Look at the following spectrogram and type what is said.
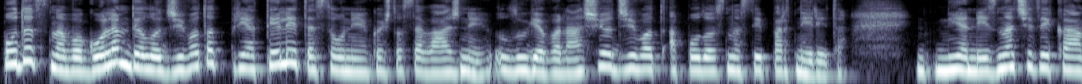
Подоцна во голем дел од животот пријателите се оние кои што се важни луѓе во нашиот живот, а подоцна се и партнерите. Ние не значи дека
